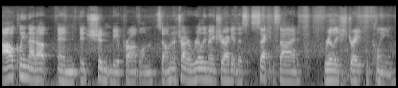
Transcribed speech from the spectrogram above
I'll clean that up and it shouldn't be a problem. So I'm going to try to really make sure I get this second side really straight and clean.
